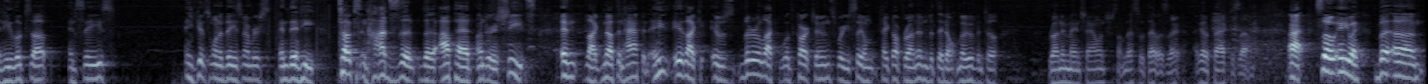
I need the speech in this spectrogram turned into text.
Then he looks up and sees, he gives one of these numbers, and then he tucks and hides the, the iPad under his sheets, and like nothing happened. he, it, like it was literally like with cartoons where you see them take off running, but they don't move until Running Man Challenge or something. That's what that was there. I got to practice that one. All right. So anyway, but um,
